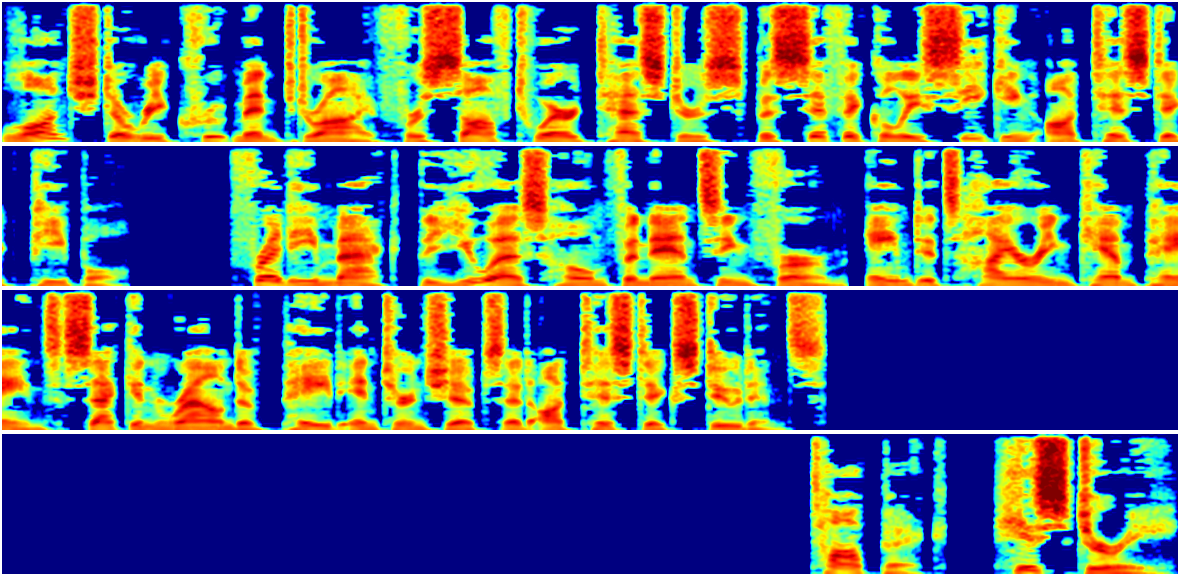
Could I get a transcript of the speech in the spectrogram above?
launched a recruitment drive for software testers specifically seeking autistic people. Freddie Mac, the U.S. home financing firm, aimed its hiring campaign's second round of paid internships at autistic students. History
